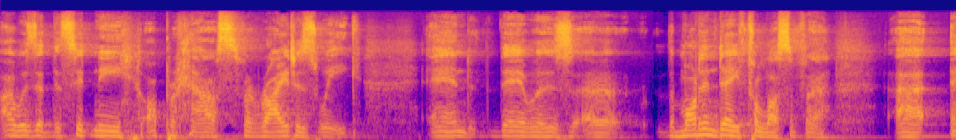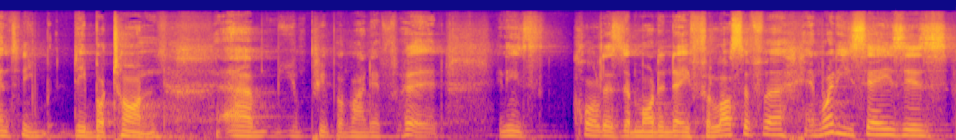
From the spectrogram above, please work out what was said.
I was at the Sydney Opera House for Writers' Week, and there was uh, the modern day philosopher uh, Anthony de Botton. Um, you people might have heard, and he's called as the modern day philosopher. And what he says is,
